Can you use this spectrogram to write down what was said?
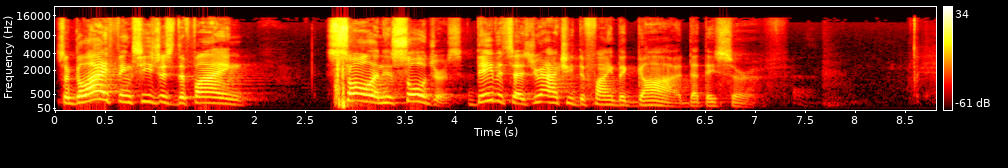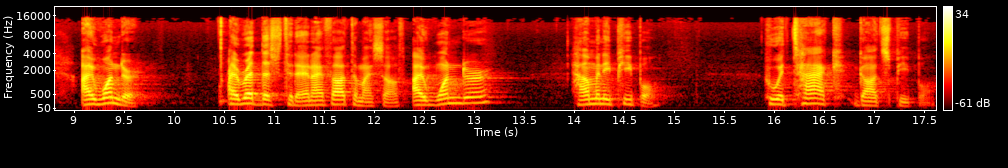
So Goliath thinks he's just defying Saul and his soldiers. David says, You're actually defying the God that they serve. I wonder, I read this today and I thought to myself, I wonder how many people who attack God's people,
